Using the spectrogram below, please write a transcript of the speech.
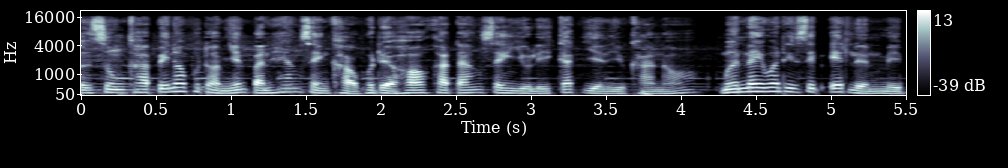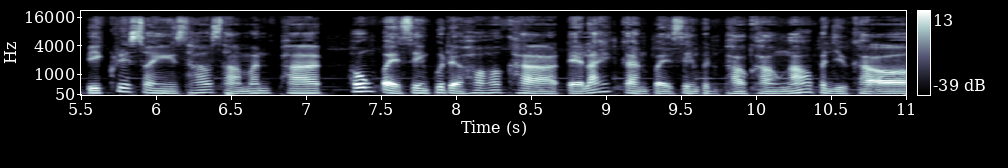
มาสุงคาไปนอกผู้ถอมเย็นปันแห้งเสียงเข่าผู้เดียวฮอคาตั้งเสียงอยู่ลีกัดเย็นอยู่คาเนาะเมื่อในวันที่ 11 เดือนเมปีคริสต์ศักราชเช้าสามวันพัดห้องไปเสียงผู้เดียวฮอคาแต่รายการไปเสียงเป็นเผาข่าวเงาปันอยู่คาออ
